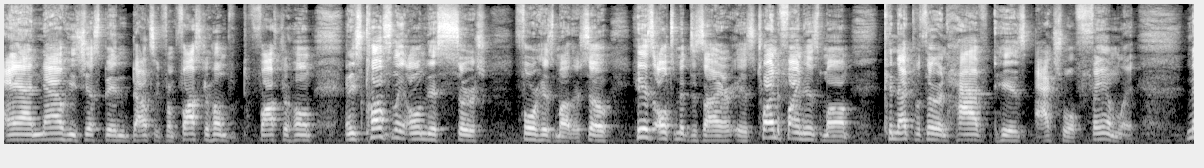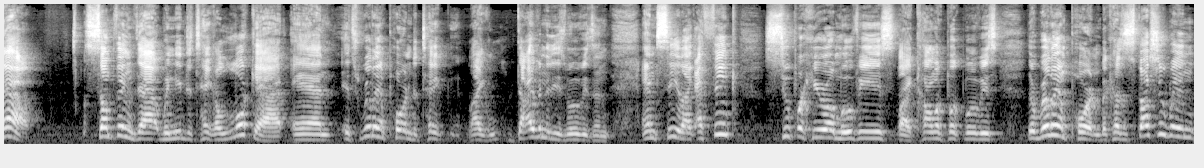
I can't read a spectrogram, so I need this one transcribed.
and now he's just been bouncing from foster home to foster home, and he's constantly on this search for his mother. So his ultimate desire is trying to find his mom, connect with her, and have his actual family. Now, something that we need to take a look at, and it's really important to take, like, dive into these movies and, and see, like, I think superhero movies, like comic book movies, they're really important because especially when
